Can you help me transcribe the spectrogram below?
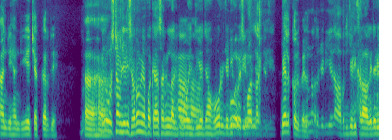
ਹਾਂਜੀ ਹਾਂਜੀ ਇਹ ਚੱਕਰ ਜੇ। ਹਾਂ ਹਾਂ। ਉਸ ਟਾਈਮ ਜਿਹੜੀ ਸਰੋਂ ਵੀ ਆਪਾਂ ਕਹਿ ਸਕਦੇ ਲੱਗ ਹਾਂ, ਜਾਂਦੀ ਹੈ ਜਾਂ ਹੋਰ ਜਿਹੜੀ ਕੋਈ ਸਮਾਨ ਲੱਗ ਜਾਂਦੀ ਹੈ। ਬਿਲਕੁਲ ਉਹਨਾਂ ਬਿਲਕੁਲ। ਤੋਂ ਜਿਹੜੀ ਆਪ ਦੀ ਜਿਹੜੀ ਖੁਰਾਕ ਜਿਹੜੀ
